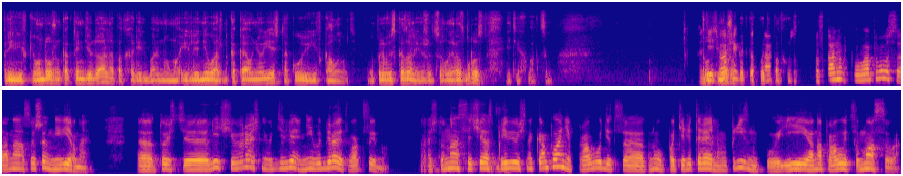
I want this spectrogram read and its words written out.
прививки, он должен как-то индивидуально подходить к больному или неважно, какая у него есть, такую и вкалывать? Вы сказали, же целый разброс этих вакцин. Тут Здесь может быть какой-то подход. Постановка вопроса, она совершенно неверная. Э, то есть э, лечащий врач не, выделяет, не выбирает вакцину. Значит, у нас сейчас прививочная кампания проводится ну, по территориальному признаку, и она проводится массово.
